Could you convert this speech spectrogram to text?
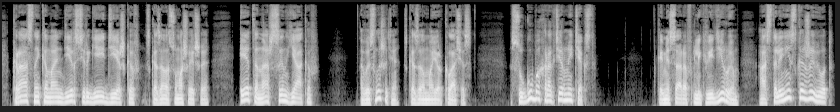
— красный командир Сергей Дежков», — сказала сумасшедшая. «Это наш сын Яков». «Вы слышите?» — сказал майор Клачес. «Сугубо характерный текст». «Комиссаров ликвидируем, а сталинистка живет», —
